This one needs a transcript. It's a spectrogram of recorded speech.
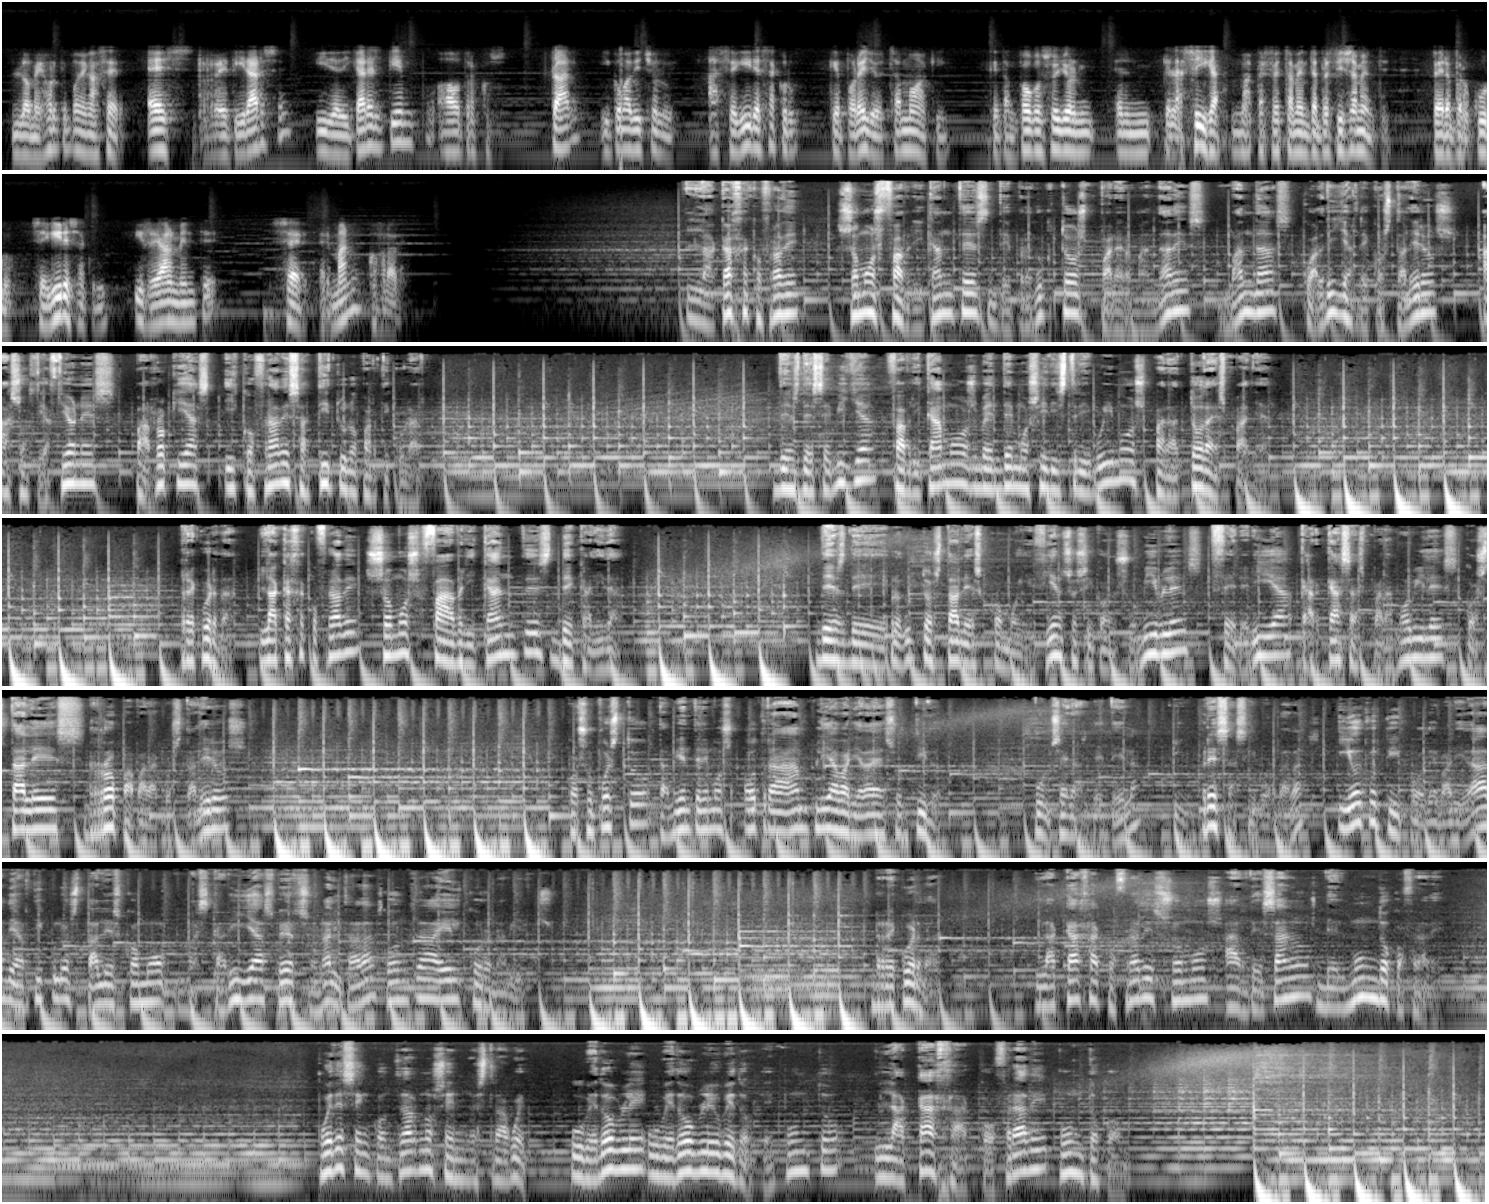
lo mejor que pueden hacer es retirarse y dedicar el tiempo a otras cosas. Tal y como ha dicho Luis, a seguir esa cruz, que por ello estamos aquí, que tampoco soy yo el, el que la siga más perfectamente precisamente, pero procuro seguir esa cruz y realmente ser hermano cofrade. La Caja Cofrade somos fabricantes de productos para hermandades, bandas, cuadrillas de costaleros, asociaciones, parroquias y cofrades a título particular. Desde Sevilla fabricamos, vendemos y distribuimos para toda España. Recuerda, la Caja Cofrade somos fabricantes de calidad desde productos tales como inciensos y consumibles, cerería, carcasas para móviles, costales, ropa para costaleros. Por supuesto, también tenemos otra amplia variedad de surtido, pulseras de tela, impresas y bordadas, y otro tipo de variedad de artículos tales como mascarillas personalizadas contra el coronavirus. Recuerda, la caja cofrade somos artesanos del mundo cofrade. Puedes encontrarnos en nuestra web www.lacajacofrade.com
